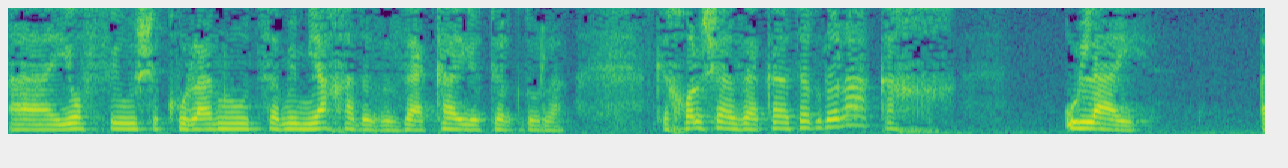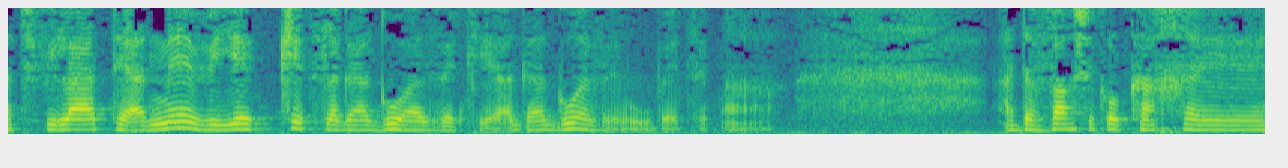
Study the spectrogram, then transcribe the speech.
היופי הוא שכולנו צמים יחד, אז הזעקה היא יותר גדולה. ככל שהזעקה יותר גדולה, כך אולי התפילה תיענה ויהיה קץ לגעגוע הזה, כי הגעגוע הזה הוא בעצם הדבר שכל כך אה,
